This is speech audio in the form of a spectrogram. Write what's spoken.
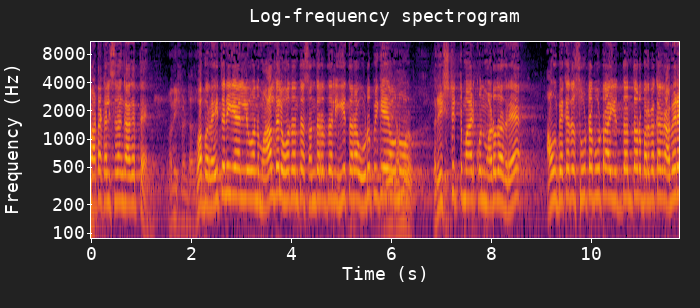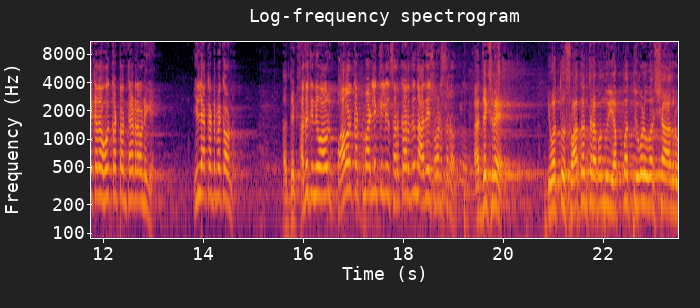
ಪಾಠ ಕಲಿಸಿದಂಗೆ ಆಗುತ್ತೆ. ಒಬ್ಬ ರೈತನಿಗೆ ಅಲ್ಲಿ ಒಂದು ಮಾಲ್ದಲ್ಲಿ ಹೋದಂತ ಸಂದರ್ಭದಲ್ಲಿ ಈ ತರ ಉಡುಪಿಗೆ ಅವನು ರಿಸ್ಟ್ರಿಕ್ಟ್ ಮಾಡ್ಕೊಂಡು ಮಾಡೋದಾದ್ರೆ ಅವ್ನು ಬೇಕಾದ್ರೆ ಸೂಟ ಬೂಟ ಇದ್ದಂಥವ್ರು ಬರಬೇಕಾದ್ರೆ ಅಮೆರಿಕದಾಗ ಹೋಗಿ ಕಟ್ಟು ಅಂತ ಹೇಳ್ರಿ ಅವನಿಗೆ. ಇಲ್ಲೇ ಕಟ್ಟಬೇಕು ಅವನು. ಅಧ್ಯಕ್ಷ ಅದಕ್ಕೆ ನೀವು ಅವ್ರಿಗೆ ಪವರ್ ಕಟ್ ಮಾಡ್ಲಿಕ್ಕೆ ಇಲ್ಲಿ ಸರ್ಕಾರದಿಂದ ಆದೇಶ ಹೊರಡಿಸ್ತಾರೆ ಅವರು. ಅಧ್ಯಕ್ಷರೇ ಇವತ್ತು ಸ್ವಾತಂತ್ರ್ಯ ಬಂದು ಎಪ್ಪತ್ತೇಳು ವರ್ಷ ಆದರೂ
